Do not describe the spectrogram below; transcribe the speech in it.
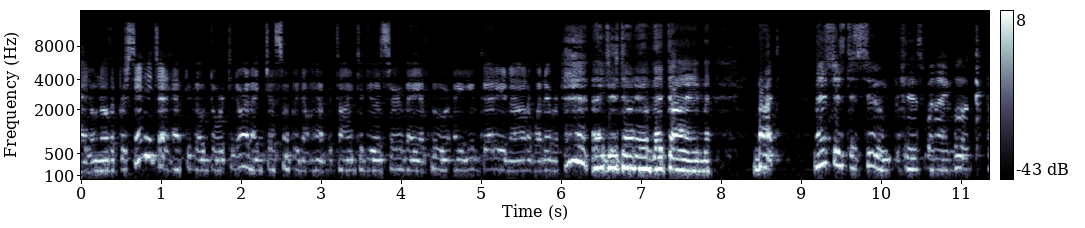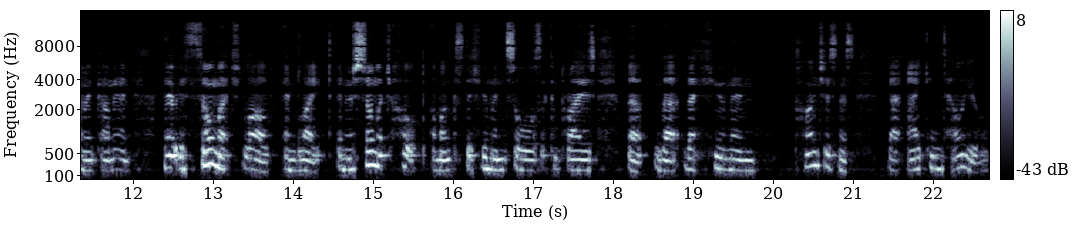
I don't know the percentage. I'd have to go door to door, and I just simply don't have the time to do a survey of who are you good or not or whatever. I just don't have the time. But let's just assume because when I look and I come in, there is so much love and light, and there's so much hope amongst the human souls that comprise the the, the human consciousness that I can tell you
